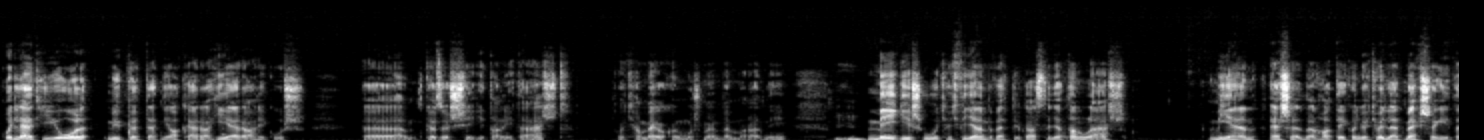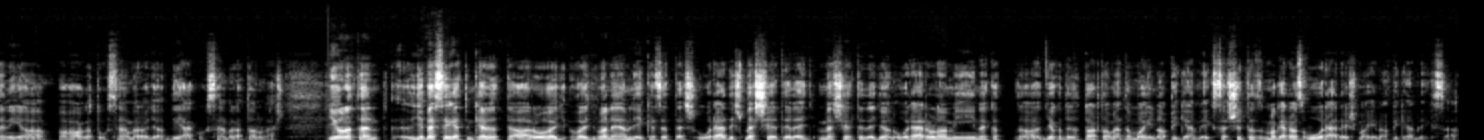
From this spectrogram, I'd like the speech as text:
hogy lehet jól működtetni akár a hierarchikus ö, közösségi tanítást, hogyha meg akarunk most ebben maradni, uh-huh. mégis úgy, hogy figyelembe vettük azt, hogy a tanulás milyen esetben hatékony, vagy hogy lehet megsegíteni a, a hallgatók számára, vagy a diákok számára a tanulást. Jonathan, ugye beszélgettünk előtte arról, hogy, hogy van-e emlékezetes órád, és meséltél egy, meséltél egy olyan óráról, aminek a, a, gyakorlatilag a tartalmát a mai napig emlékszel, sőt az, magára az órára is mai napig emlékszel.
